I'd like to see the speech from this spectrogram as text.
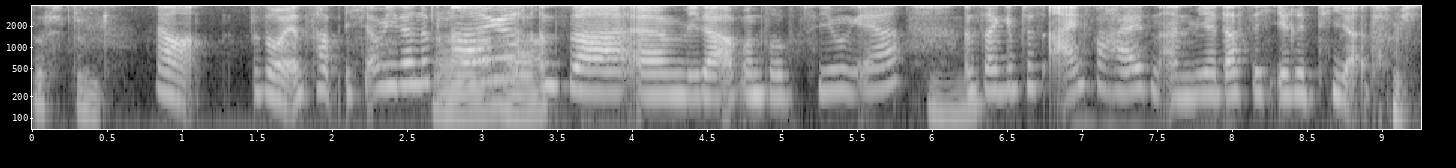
das stimmt. Ja, so, jetzt habe ich ja wieder eine Frage. Ja, ja. Und zwar ähm, wieder auf unsere Beziehung eher. Mhm. Und zwar gibt es ein Verhalten an mir, das dich irritiert. Das mich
